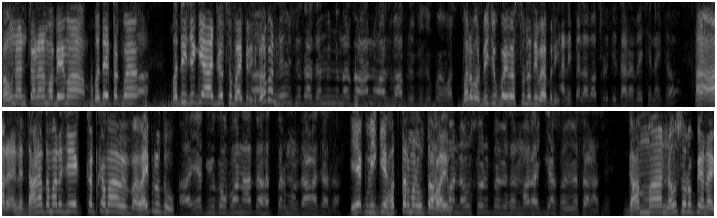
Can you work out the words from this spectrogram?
ઘઉંના ચણામાં બેમાં બધે તક બધી જગ્યાએ આ જ વસ્તુ વાપરી છે બરાબર ને? જમીનની માલિકો આનું આજ વાપરી બીજું કોઈ વસ્તુ બરાબર બીજું કોઈ વસ્તુ નથી વાપરી. આની પેલા વાપરતી ધાણા વેચી નાખ્યા હા. હા અને ધાણા તમારે જે એક કટકામાં વાપર્યું હતું? હા એક વીઘો પણ હતા સત્તર મણ ધાણા હતા. એક વીઘે સત્તર મણ ઉતારો આવ્યો. આમાં નવસો રૂપિયા વેચાણ મારા અગિયારસો વેચાણા છે. ગામમાં નવસો રૂપિયાના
